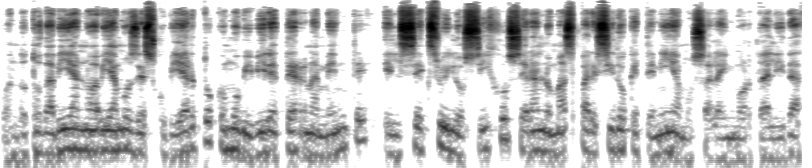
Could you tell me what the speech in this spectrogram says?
Cuando todavía no habíamos descubierto cómo vivir eternamente, el sexo y los hijos eran lo más parecido que teníamos a la inmortalidad.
